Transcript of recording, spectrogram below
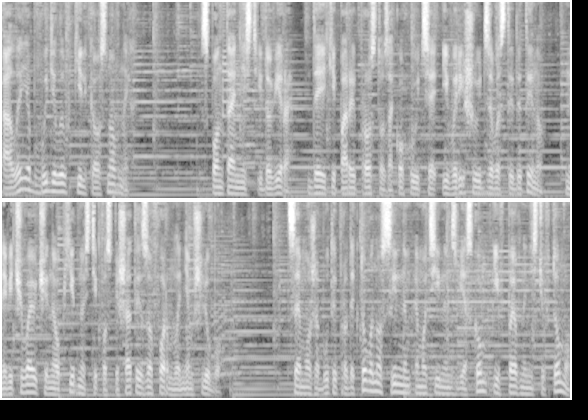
Але я б виділив кілька основних. Спонтанність і довіра, деякі пари просто закохуються і вирішують завести дитину, не відчуваючи необхідності поспішати з оформленням шлюбу. Це може бути продиктовано сильним емоційним зв'язком і впевненістю в тому,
